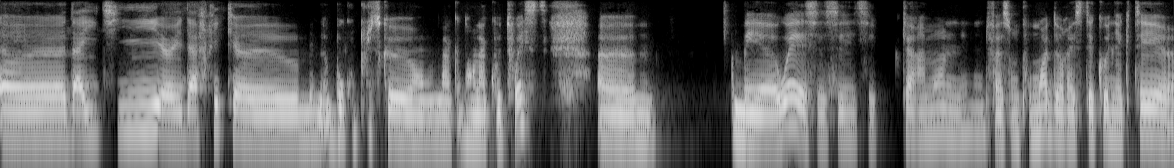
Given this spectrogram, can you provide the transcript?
euh, d'Haïti et d'Afrique beaucoup plus que dans la côte ouest. mais ouais, c'est carrément une, façon pour moi de rester connecté euh,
